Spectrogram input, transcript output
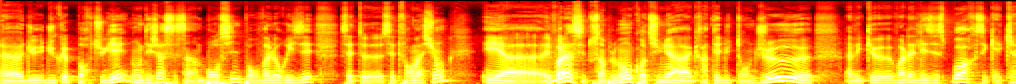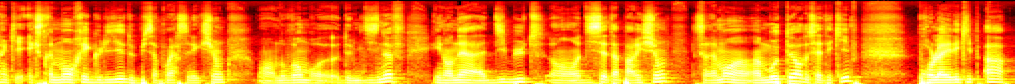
euh, du, club portugais. Donc déjà, ça, c'est un bon signe pour valoriser cette, cette formation. Et, et voilà, c'est tout simplement continuer à gratter du temps de jeu avec voilà les espoirs. C'est quelqu'un qui est extrêmement régulier depuis sa première sélection en novembre 2019. Il en est à 10 buts en 17 apparitions. C'est vraiment un, moteur de cette équipe. Pour l'équipe A,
